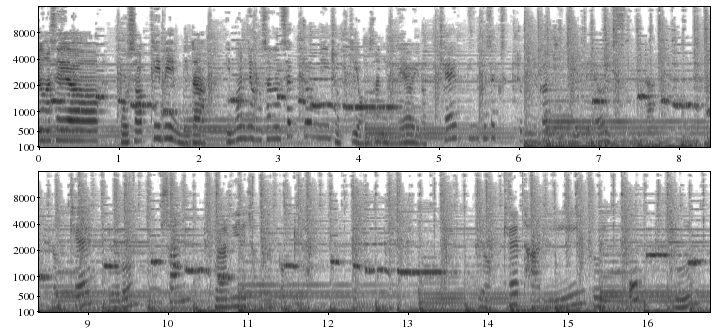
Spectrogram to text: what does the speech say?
안녕하세요. 보석TV입니다. 이번 영상은 색종이 접기 영상인데요. 이렇게 핑크색 색종이가 준비되어 있습니다. 이렇게 이런 풍선 고양이를 접는 겁니다. 이렇게 다리도 있고 눈,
